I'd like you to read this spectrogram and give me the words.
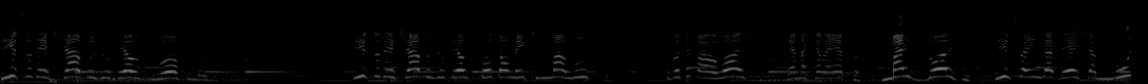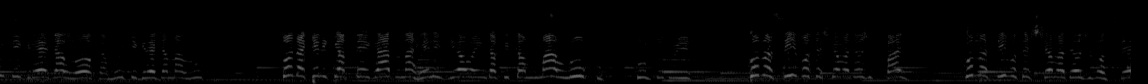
Isso deixava os judeus loucos, meus irmãos. Isso deixava os judeus totalmente malucos. E você fala, lógico, é naquela época. Mas hoje, isso ainda deixa muita igreja louca, muita igreja maluca. Todo aquele que é apegado na religião ainda fica maluco com tudo isso. Como assim você chama Deus de pai? Como assim você chama Deus de você?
